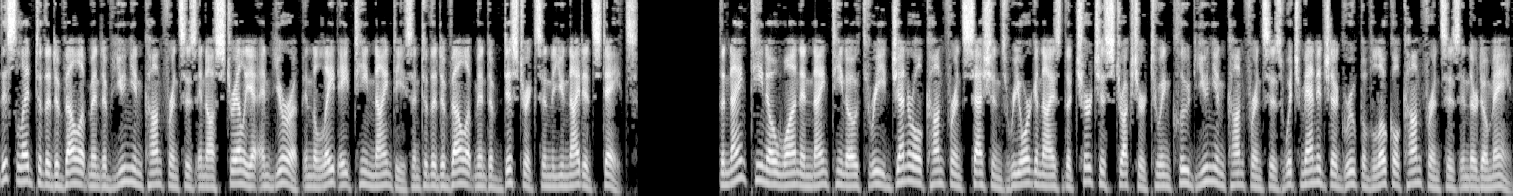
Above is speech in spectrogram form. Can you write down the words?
This led to the development of union conferences in Australia and Europe in the late 1890s and to the development of districts in the United States. The 1901 and 1903 General Conference sessions reorganized the Church's structure to include union conferences which managed a group of local conferences in their domain.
